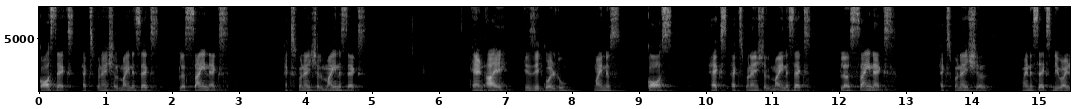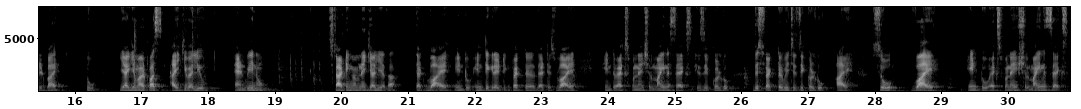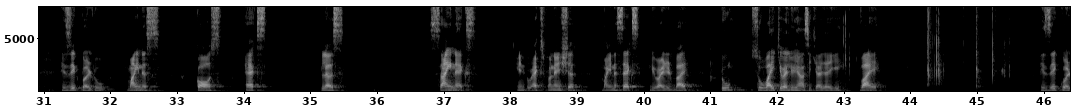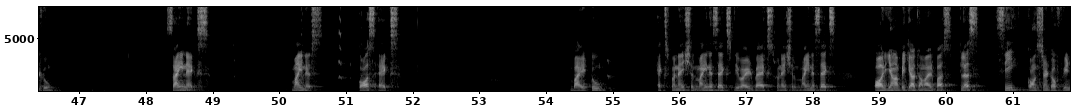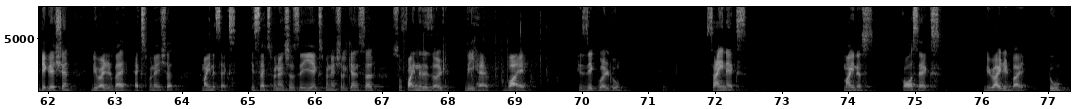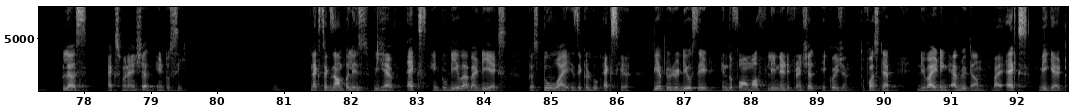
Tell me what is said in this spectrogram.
cos X exponential minus X plus sine X exponential minus x and i is equal to minus cos x exponential minus x plus sin x exponential minus x divided by 2 ये आ गया हमारे पास i की value and we know starting में हमने क्या लिया था that y into integrating factor that is y into exponential minus x is equal to this factor which is equal to i. So y into exponential minus X is equal to minus cos X plus sine X into exponential minus X divided by two so Y की value यहाँ से क्या आ जाएगी? Y is equal to sine X minus cos X by two exponential minus X divided by exponential minus X और यहाँ पे क्या था हमारे पास plus C constant of integration divided by exponential minus X इस एक्सपोनेंशियल से ये exponential cancel so final result we have Y is equal to sine X minus cos X divided by two plus exponential into c. Next example is we have x into dy by dx plus 2y is equal to x here. We have to reduce it in the form of linear differential equation. The first step, dividing every term by x, we get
